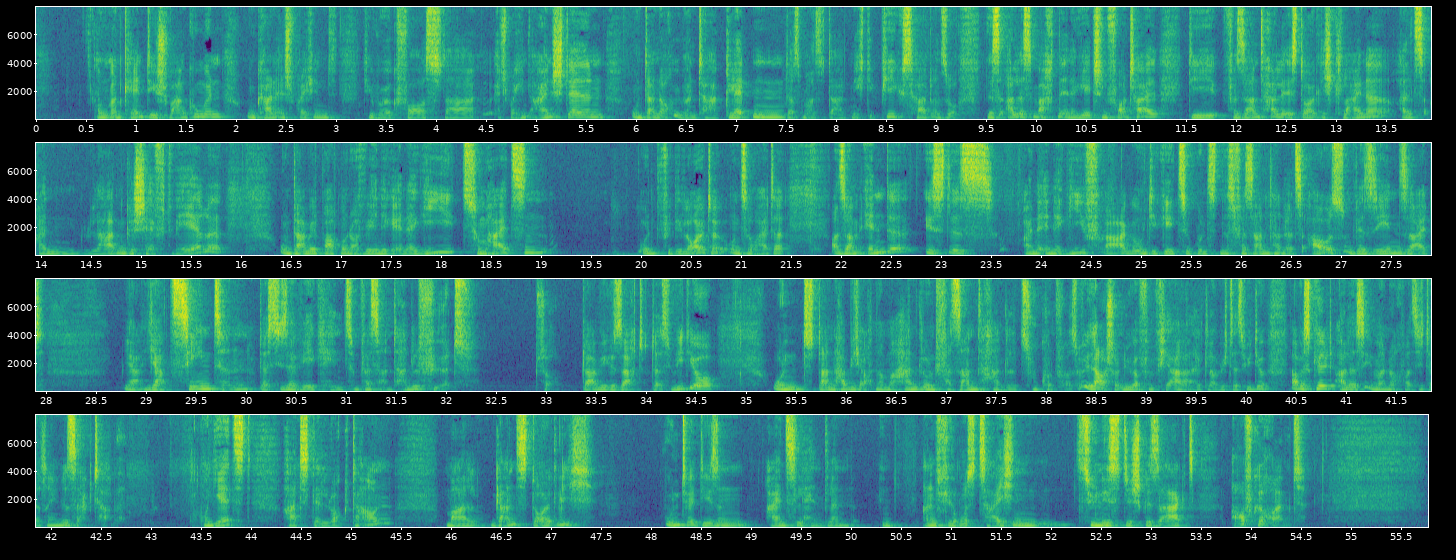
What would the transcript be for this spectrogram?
Und man kennt die Schwankungen und kann entsprechend die Workforce da entsprechend einstellen und dann auch über den Tag glätten, dass man also da nicht die Peaks hat und so. Das alles macht einen energetischen Vorteil. Die Versandhalle ist deutlich kleiner als ein Ladengeschäft wäre. Und damit braucht man auch weniger Energie zum Heizen und für die Leute und so weiter. Also am Ende ist es eine Energiefrage und die geht zugunsten des Versandhandels aus. Und wir sehen seit ja, Jahrzehnten, dass dieser Weg hin zum Versandhandel führt. So, da wie gesagt das Video und dann habe ich auch nochmal Handel und Versandhandel Zukunft. Also ist auch schon über fünf Jahre alt, glaube ich, das Video. Aber es gilt alles immer noch, was ich da drin gesagt habe. Und jetzt hat der Lockdown mal ganz deutlich unter diesen Einzelhändlern in Anführungszeichen zynistisch gesagt aufgeräumt.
